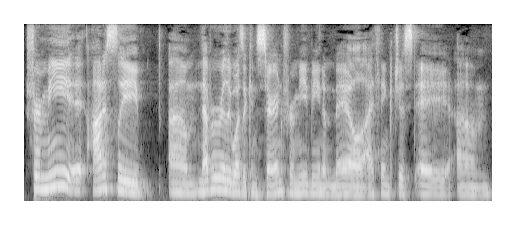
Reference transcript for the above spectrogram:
for me, it honestly um, never really was a concern for me being a male. I think just a um,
